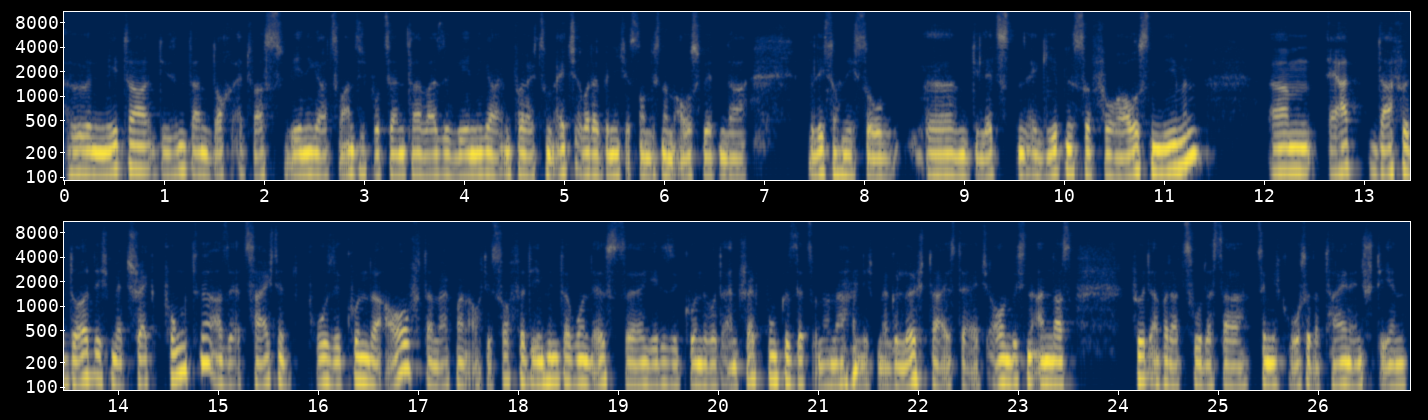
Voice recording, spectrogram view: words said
Höhenmeter, die sind dann doch etwas weniger, 20 Prozent teilweise weniger im Vergleich zum Edge, aber da bin ich jetzt noch ein bisschen am Auswerten. Da will ich noch nicht so äh, die letzten Ergebnisse vorausnehmen. Ähm, er hat dafür deutlich mehr Trackpunkte, also er zeichnet pro Sekunde auf. Da merkt man auch die Software, die im Hintergrund ist. Äh, jede Sekunde wird ein Trackpunkt gesetzt und danach mhm. nicht mehr gelöscht. Da ist der Edge auch ein bisschen anders. Führt einfach dazu, dass da ziemlich große Dateien entstehen.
